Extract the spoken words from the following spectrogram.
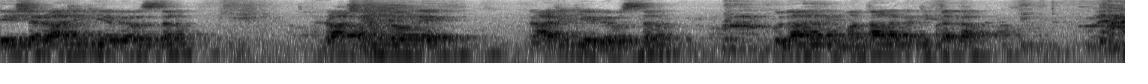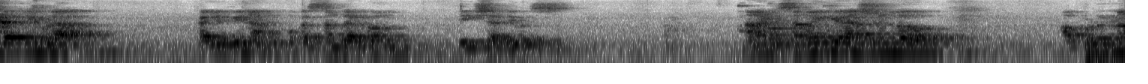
దేశ రాజకీయ వ్యవస్థను రాష్ట్రంలో ఉండే రాజకీయ వ్యవస్థను కులాలకు మతాలకు అతీతంగా అందరినీ కూడా కలిపిన ఒక సందర్భం దీక్షా దివస్. నాటి సమైక్య రాష్ట్రంలో అప్పుడున్న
